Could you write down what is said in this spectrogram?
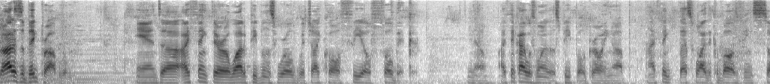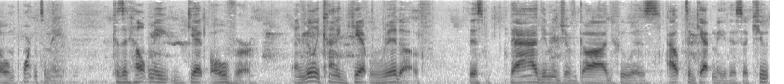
God is a big problem. And uh, I think there are a lot of people in this world which I call theophobic. You know, I think I was one of those people growing up. I think that's why the Kabbalah has been so important to me, because it helped me get over and really kind of get rid of this bad image of God who is out to get me, this acute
